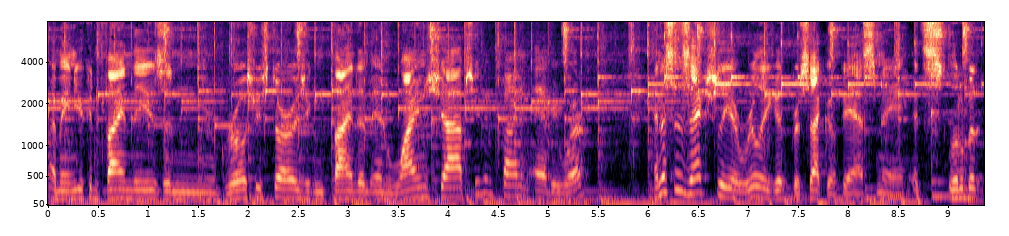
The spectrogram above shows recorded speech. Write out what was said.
I mean, you can find these in grocery stores, you can find them in wine shops, you can find them everywhere. And this is actually a really good Prosecco, if you ask me. It's a little bit,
